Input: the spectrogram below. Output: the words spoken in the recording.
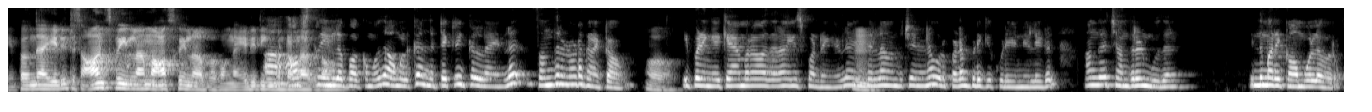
இப்போ வந்து எடிட்டர்ஸ் ஆன் ஸ்க்ரீன் இல்லாமல் ஆஃப் ஸ்க்ரீனில் பார்ப்பாங்க. எடிட்டிங் ஆஃப் பண்ணுறவங்களா ஸ்க்ரீனில் பார்க்கும்போது அவங்களுக்கு அந்த டெக்னிக்கல் லைனில் சந்திரனோட கனெக்ட் ஆகும். இப்போ நீங்கள் கேமரா அதெல்லாம் யூஸ் பண்ணுறீங்கல்ல. இதெல்லாம் வந்துட்டு என்னென்னா ஒரு படம் பிடிக்கக்கூடிய நிலைகள். அங்கே சந்திரன் புதன் இந்த மாதிரி காம்போவில் வரும்.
